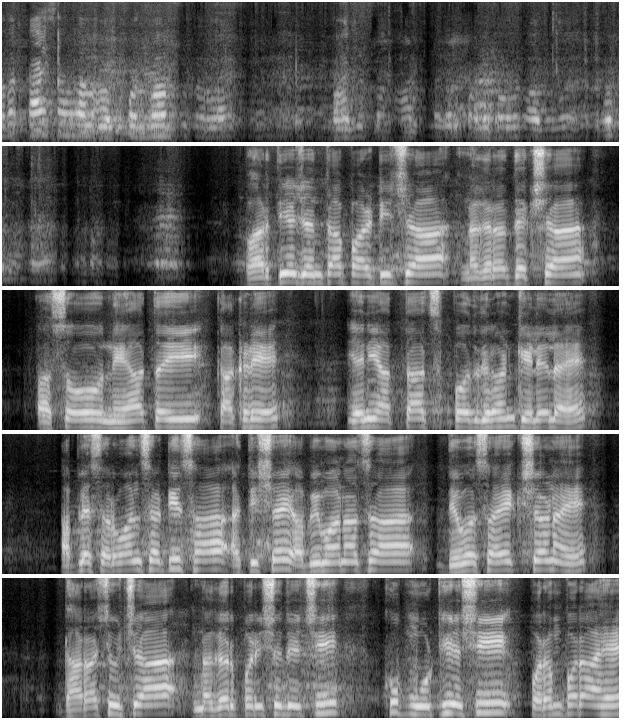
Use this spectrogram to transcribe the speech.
दादा काय सांगाल? आज पदभार स्वीकारलाय भाजपचा आठ नगरपालिकावर वर्चस्व आहे. भारतीय जनता पार्टीच्या नगराध्यक्षा असो नेहाताई काकडे यांनी आत्ताच पदग्रहण केलेलं आहे. आपल्या सर्वांसाठीच हा अतिशय अभिमानाचा दिवस आहे क्षण आहे. धाराशिवच्या नगर परिषदेची खूप मोठी अशी परंपरा आहे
